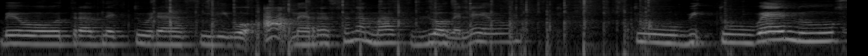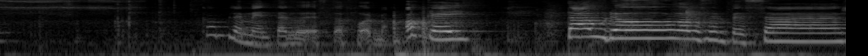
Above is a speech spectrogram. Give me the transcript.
veo otras lecturas y digo, ah, me resuena más lo de Leo. Tu, tu Venus, complementalo de esta forma. Ok, Tauro, vamos a empezar.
